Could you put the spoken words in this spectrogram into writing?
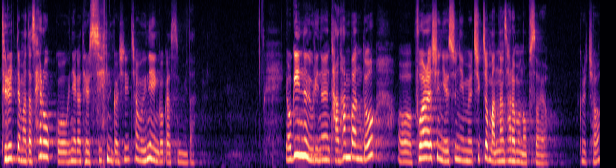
들을 때마다 새롭고 은혜가 될 수 있는 것이 참 은혜인 것 같습니다. 여기 있는 우리는 단 한 번도 어, 부활하신 예수님을 직접 만난 사람은 없어요. 그렇죠?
